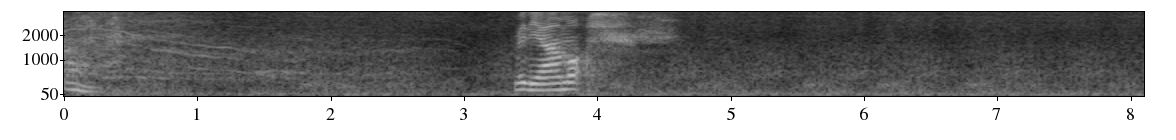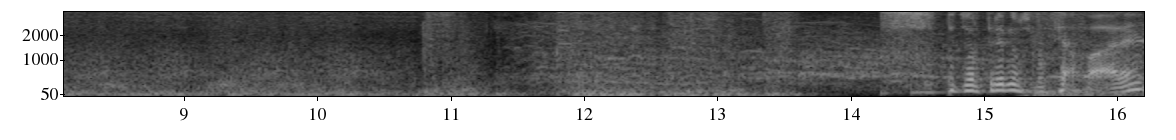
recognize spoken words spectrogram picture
Ah. Vediamo. Peggior trade non si poteva fare.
